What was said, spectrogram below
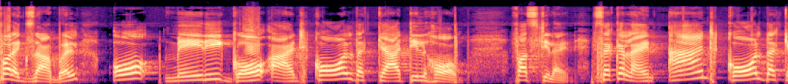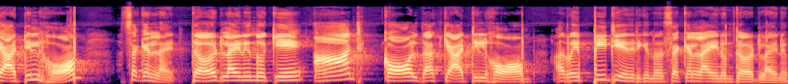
For example O Mary go and call the cattle home. First line. Second line. And call the cattle home. Second line. Third ലൈനിൽ നോക്കിയേ. And call the cattle home. Repeat ചെയ്തിരിക്കുന്നത് സെക്കൻഡ് ലൈനും തേർഡ് ലൈനും.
